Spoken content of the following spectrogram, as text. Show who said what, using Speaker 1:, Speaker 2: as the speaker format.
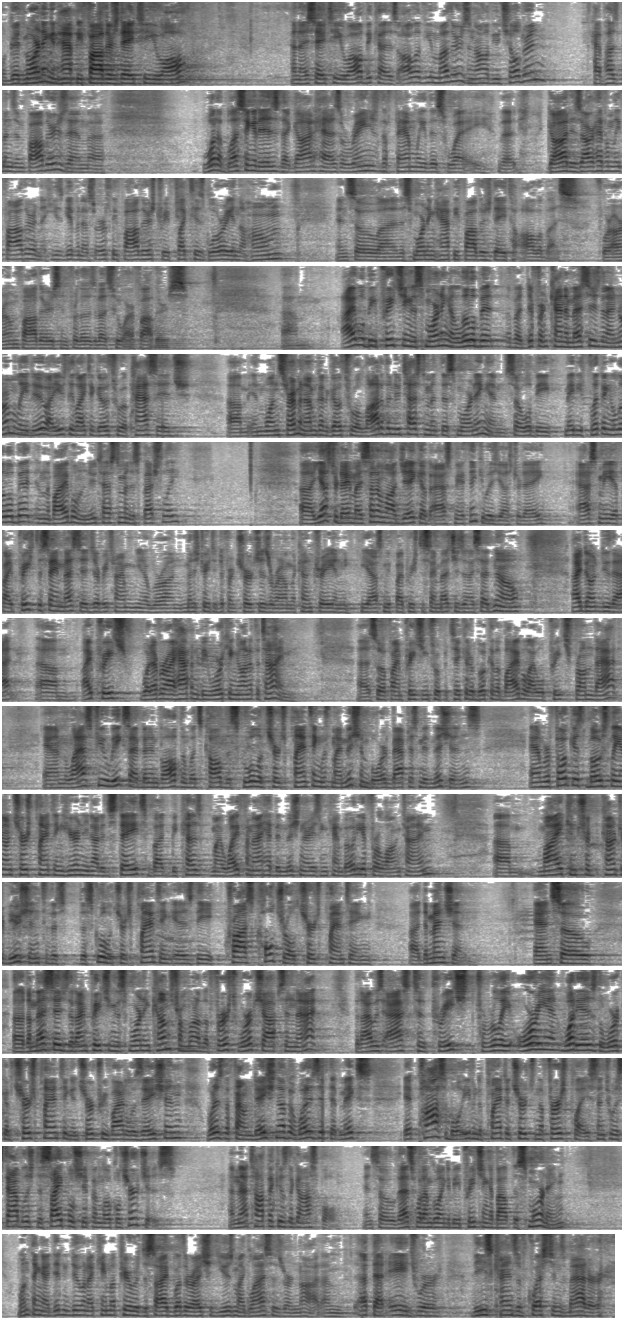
Speaker 1: Well, good morning and happy Father's Day to you all. And I say to you all because all of you mothers and all of you children have husbands and fathers, and uh, what a blessing it is that God has arranged the family this way. That God is our Heavenly Father, and that He's given us earthly fathers to reflect His glory in the home. And so uh, this morning, happy Father's Day to all of us, for our own fathers and for those of us who are fathers. Um, I will be preaching this morning a little bit of a different kind of message than I normally do. I usually like to go through a passage um, in one sermon. I'm going to go through a lot of the New Testament this morning, and so we'll be maybe flipping a little bit in the Bible, in the New Testament especially. Uh, yesterday, my son in law Jacob asked me, I think it was yesterday, asked me if I preach the same message every time you know, we're on ministry to different churches around the country, and he asked me if I preach the same message, and I said, no. I don't do that. Um, I preach whatever I happen to be working on at the time. Uh, so if I'm preaching through a particular book of the Bible, I will preach from that. And the last few weeks, I've been involved in what's called the School of Church Planting with my mission board, Baptist Mid Missions. And we're focused mostly on church planting here in the United States, but because my wife and I have been missionaries in Cambodia for a long time, um, my contrib- contribution to the, the School of Church Planting is the cross cultural church planting uh, dimension. And so uh, the message that I'm preaching this morning comes from one of the first workshops in that that I was asked to preach to really orient what is the work of church planting and church revitalization, what is the foundation of it, what is it that makes it possible even to plant a church in the first place and to establish discipleship in local churches. And that topic is the gospel. And so that's what I'm going to be preaching about this morning. One thing I didn't do when I came up here was decide whether I should use my glasses or not. I'm at that age where these kinds of questions matter.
